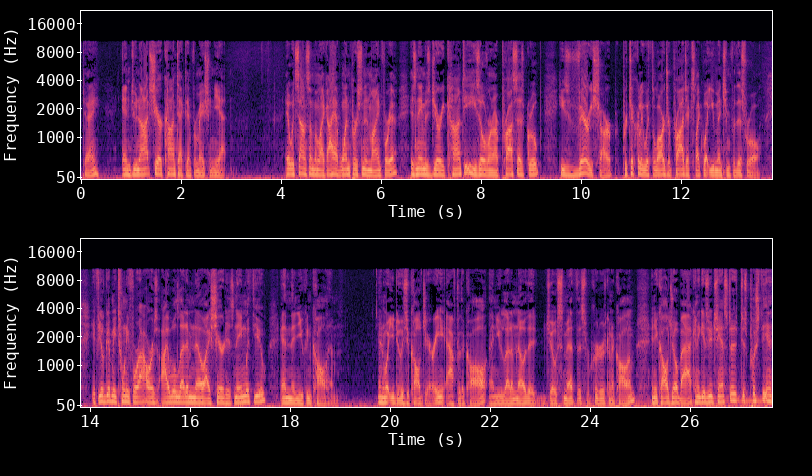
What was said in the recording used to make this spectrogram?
Okay? And do not share contact information yet. It would sound something like I have one person in mind for you. His name is Jerry Conti. He's over in our process group. He's very sharp, particularly with the larger projects like what you mentioned for this role. If you'll give me 24 hours, I will let him know I shared his name with you, and then you can call him. And what you do is you call Jerry after the call and you let him know that Joe Smith, this recruiter, is going to call him. And you call Joe back and it gives you a chance to just push the,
